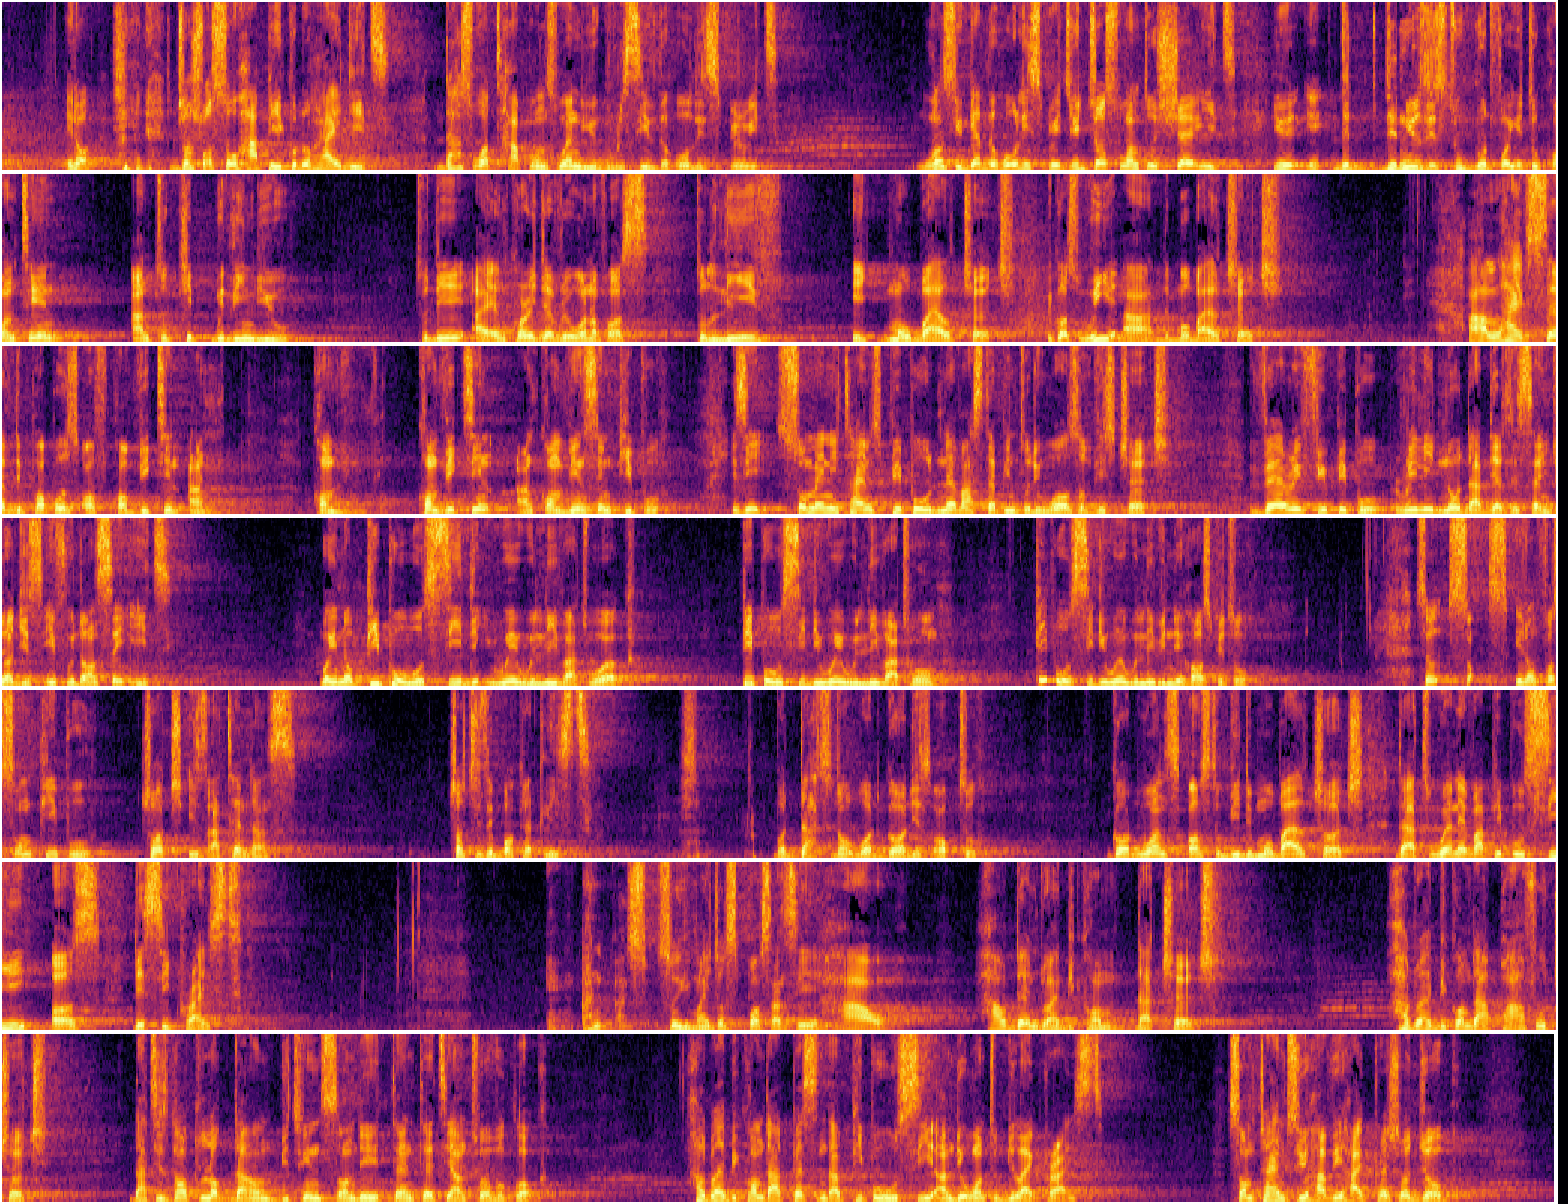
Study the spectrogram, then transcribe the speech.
You know, Josh was so happy he couldn't hide it. That's what happens when you receive the Holy Spirit. Once you get the Holy Spirit, you just want to share it. You, the, the news is too good for you to contain and to keep within you. Today, I encourage every one of us to live a mobile church because we are the mobile church. Our lives serve the purpose of convicting and conv- convicting and convincing people. You see, so many times people would never step into the walls of this church. Very few people really know that there's a St. George's if we don't say it. But you know, people will see the way we live at work. People will see the way we live at home. People will see the way we live in the hospital. So, so you know, for some people, church is attendance. Church is a bucket list. But that's not what God is up to. God wants us to be the mobile church that whenever people see us, they see Christ. And so you might just pause and say, How? How then do I become that church? How do I become that powerful church that is not locked down between Sunday 10:30 and 12 o'clock? How do I become that person that people will see and they want to be like Christ? Sometimes you have a high pressure job.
